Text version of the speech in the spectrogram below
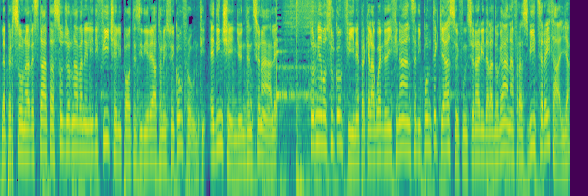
La persona arrestata soggiornava nell'edificio e l'ipotesi di reato nei suoi confronti è di incendio intenzionale. Torniamo sul confine perché la Guardia di Finanza di Ponte Chiasso e i funzionari della dogana fra Svizzera e Italia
